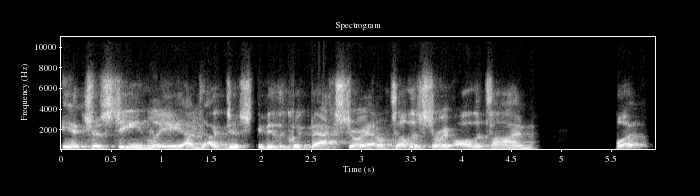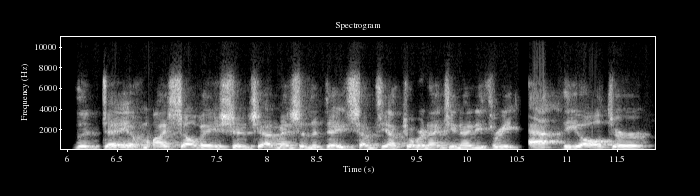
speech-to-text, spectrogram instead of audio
interestingly, I, I just give you the quick backstory. I don't tell this story all the time, but the day of my salvation, Chad mentioned the date, 17 October 1993, at the altar.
